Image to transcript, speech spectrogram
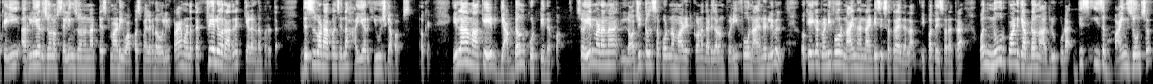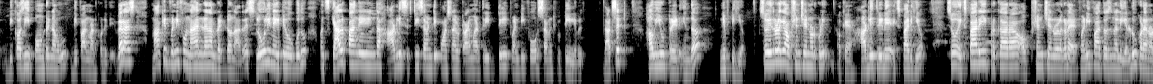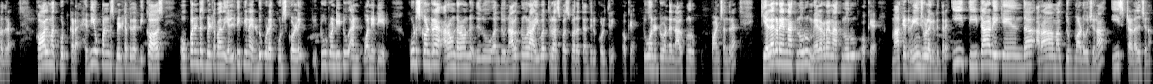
ಓಕೆ ಈ earlier zone of selling zone ಅನ್ನ ಟೆಸ್ಟ್ ಮಾಡಿ ವಾಪಸ್ ಮೇಲೆಗಡೆ ಹೋಗ್ಲಿಕ್ಕೆ ಟ್ರೈ ಮಾಡುತ್ತೆ. ಫೇಲ್ಯೂರ್ ಆದ್ರೆ ಕೆಳಗಡೆ ಬರುತ್ತೆ. This is what happens in the higher huge gap ups okay ಇಲ್ಲ ಮಾರ್ಕೆಟ್ ಗ್ಯಾಪ್ ಡೌನ್ ಕೊಟ್ಟಿದೆಪ್ಪ. ಸೊ ಏನ್ ಮಾಡೋಣ? ಲಾಜಿಕಲ್ ಸಪೋರ್ಟ್ನ ಮಾಡಿಟ್ಕೋಣ. That is around twenty four nine hundred level okay ಈಗ twenty four nine ninety six ಹತ್ರ ಇದೆಲ್ಲ ಇಪ್ಪತ್ತೈದು ಸಾವಿರ ಹತ್ರ. ಒಂದು ನೂರು ಪಾಯಿಂಟ್ ಗ್ಯಾಪ್ ಡೌನ್ ಆದ್ರೂ ಕೂಡ this is a buying zones because ಈ ಬೌಂಡ್ರಿ ನಾವು ಡಿಫೈನ್ ಮಾಡ್ಕೊಂಡಿದ್ದೀವಿ. As market twenty four nine hundred break down ಆದ್ರೆ ಸ್ಲೋಲಿ ನೆಗೆಟಿವ್ ಹೋಗ್ಬೋದು. ಒಂದು ಸ್ಕ್ಯಾಲ್ಪ್ ಆಂಗಲ್ ಇಂದ ಹಾರ್ಡ್ಲಿ ಸಿಕ್ಸ್ಟಿ ಸೆವೆಂಟಿ ಪಾಯಿಂಟ್ಸ್ ನಾವು ಟ್ರೈ ಮಾಡ್ತೀರಿ till twenty four seventy fifty level that's it how you trade in the Nifty here so ಇದರೊಳಗೆ option chain ನೋಡ್ಕೊಳ್ಳಿ. Okay hardly three day expiry ಹಿಯೋ so expiry ಪ್ರಕಾರ option chain ಒಳಗಡೆ twenty five thousand ಅಲ್ಲಿ ಎರಡೂ ಕಡೆ ನೋಡಿದ್ರೆ call ಮತ್ತು put ಕಡೆ ಹೆವಿ ಓಪನರ್ಸ್ ಬಿಲ್ಟಪ್ ಇದೆ ಬಿಕಾಸ್ ಓಪನರ್ಸ್ ಬಿಲ್ಟಪ್ ಅಂದ್ರೆ ಎಲ್ ಟಿ ಪಿನ ಎರಡು ಕೂಡ ಕೂಡಿಸ್ಕೊಳ್ಳಿ. Two twenty two and one eighty eight ಕೂಡಿಸ್ಕೊಂಡ್ರೆ around around ಇದು ಒಂದು ನಾಲ್ಕುನೂರ ಐವತ್ತರ ಆಸ್ಪಾಸ್ ಬರುತ್ತೆ ಅಂತ ತಿಳ್ಕೊಳ್ತೀರಿ. Okay two hundred two hundred ನಾಲ್ಕುನೂರು ಪಾಯಿಂಟ್ಸ್ ಅಂದ್ರೆ ಕೆಳಗಡೆ ನಾಲ್ಕುನೂರು, ಮೇಲಗಡೆ ನಾಲ್ಕುನೂರು. ಓಕೆ ಮಾರ್ಕೆಟ್ ರೇಂಜ್ ಒಳಗಿಟ್ಟಿದ್ರೆ ಈ ತೀಟಾಡಿಕೆಯಿಂದ ಆರಾಮಾಗಿ ದುಡ್ಡು ಮಾಡುವ ಜನ, ಈ ಸ್ಟಡಲ್ ಜನ.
